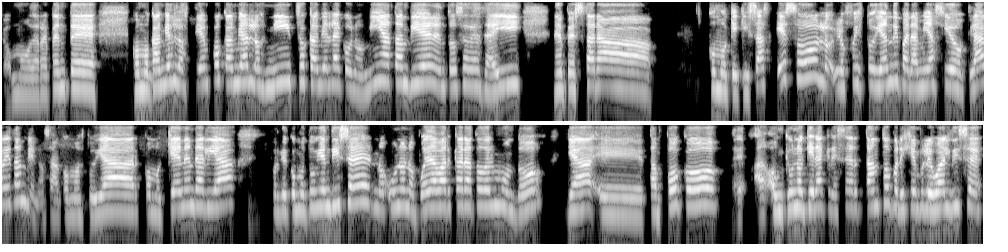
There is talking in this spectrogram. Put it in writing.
Como de repente, como cambian los tiempos, cambian los nichos, cambian la economía también, entonces desde ahí empezar a, como que quizás eso lo, lo, fui estudiando y para mí ha sido clave también, o sea, como estudiar como quién en realidad, porque como tú bien dices, no, uno no puede abarcar a todo el mundo, ya eh, tampoco, eh, aunque uno quiera crecer tanto, por ejemplo, igual dice,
